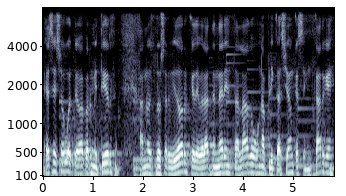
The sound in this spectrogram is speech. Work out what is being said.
Ese software te va a permitir a nuestro servidor que deberá tener instalado una aplicación que se encargue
